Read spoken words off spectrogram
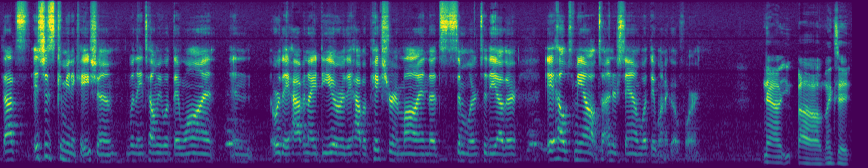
that's it's just communication when they tell me what they want and or they have an idea or they have a picture in mind that's similar to the other, it helps me out to understand what they want to go for. Now, uh, like I said,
